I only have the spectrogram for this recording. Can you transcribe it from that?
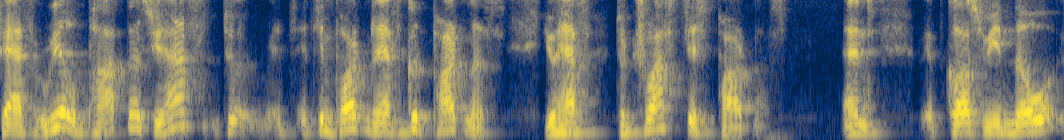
to have real partners. You have to, it's, it's important to have good partners. You have to trust these partners. And because we know,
